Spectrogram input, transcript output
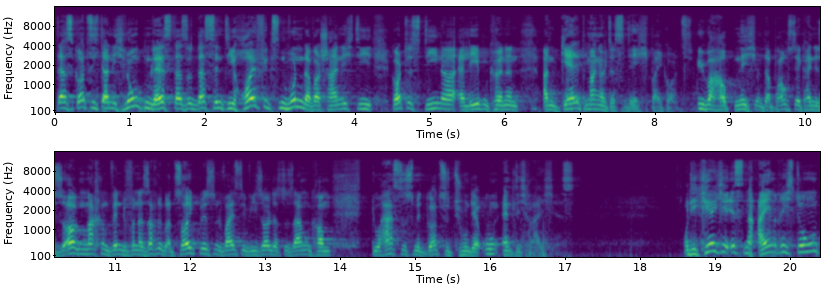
dass Gott sich da nicht lumpen lässt. Also das sind die häufigsten Wunder wahrscheinlich, die Gottesdiener erleben können. An Geld mangelt es nicht bei Gott. Überhaupt nicht. Und da brauchst du dir keine Sorgen machen, wenn du von der Sache überzeugt bist und weißt, wie soll das zusammenkommen. Du hast es mit Gott zu tun, der unendlich reich ist. Und die Kirche ist eine Einrichtung,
